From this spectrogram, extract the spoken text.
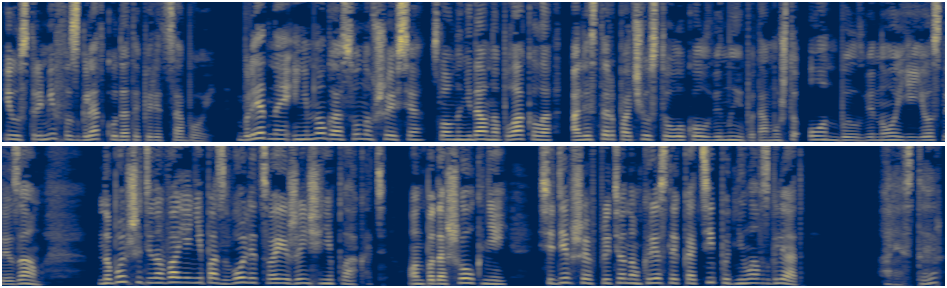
и устремив взгляд куда-то перед собой. Бледная и немного осунувшаяся, словно недавно плакала, Алистер почувствовал укол вины, потому что он был виной ее слезам. Но больше Диновая не позволит своей женщине плакать. Он подошел к ней. Сидевшая в плетеном кресле Кати подняла взгляд. «Алистер?»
